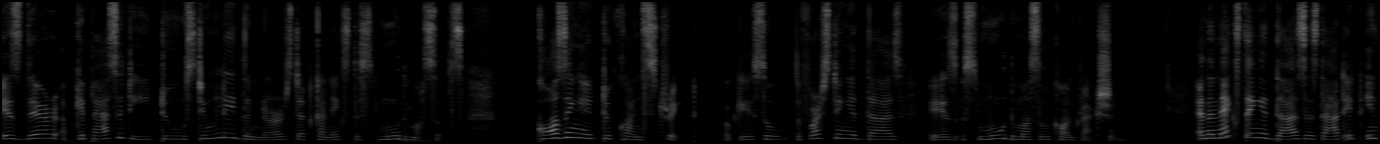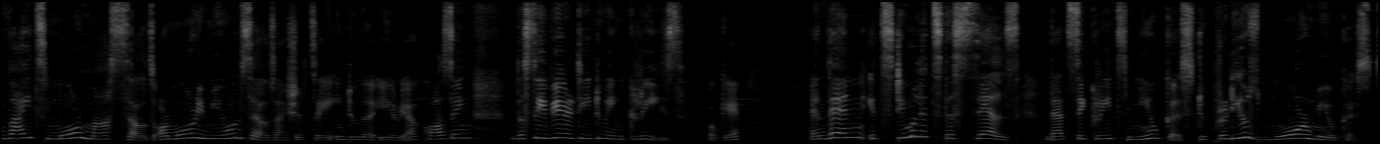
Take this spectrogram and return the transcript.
is their capacity to stimulate the nerves that connects the smooth muscles causing it to constrict. Okay, so the first thing it does is smooth muscle contraction. And the next thing it does is that it invites more mast cells or more immune cells, I should say, into the area, causing the severity to increase. Okay. And then it stimulates the cells that secretes mucus to produce more mucus.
